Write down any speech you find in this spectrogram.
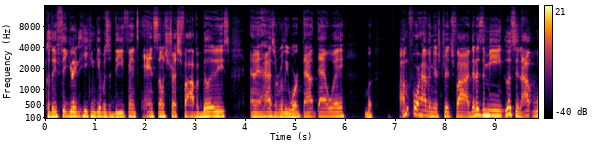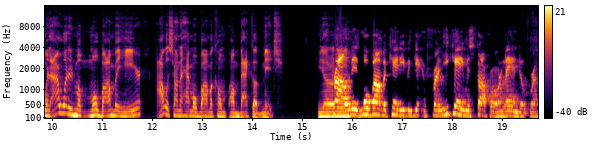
because they figured he can give us a defense and some stretch five abilities, and it hasn't really worked out that way. But I'm for having a stretch five. That doesn't mean listen. I when I wanted Mo, Mo Bamba here, I was trying to have Mo Bamba come um back up Mitch. You know The what I problem mean? is Mo Bamba can't even get in front. He can't even start for Orlando, bro.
